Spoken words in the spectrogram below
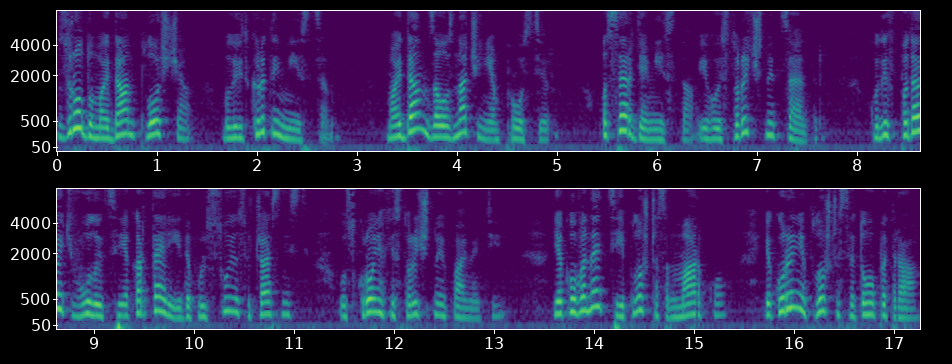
Зроду майдан, площа були відкритим місцем. Майдан за означенням простір, осердя міста, його історичний центр, куди впадають вулиці, як артерії, де пульсує сучасність у скронях історичної пам'яті, як у Венеції площа Сан Марко, як у Римі площа Святого Петра,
